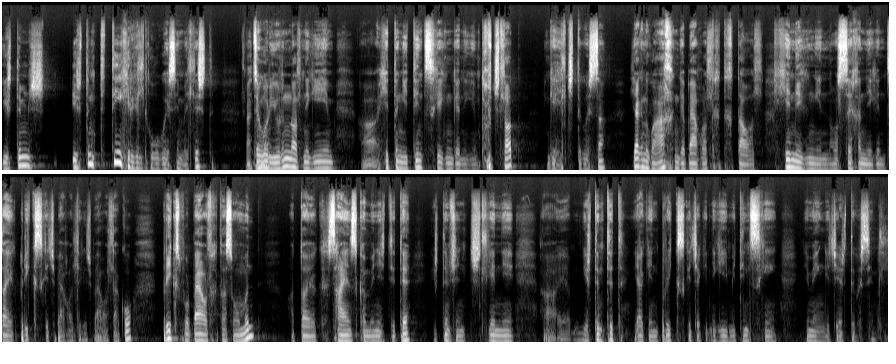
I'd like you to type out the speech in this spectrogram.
эрдэмж эрдэмтдийн хэрэгэлдэг үг байсан юм байлээ шүү дээ. Зөвхөн ер нь бол нэг ийм хідэн эдийн засгийг ингээ нэг юм товчлоод ингээ хэлцдэг байсан. Яг нөгөө анх ингээ байгуулагдахтаа бол хин нэгэн энэ улсынх нь нэг нь за яг BRICS гэж байгуулъя гэж байгуулаагүй. BRICS бүр байгуулагдахаас өмнө одоо яг science community те эрдэм шинжилгээний эрдэмтэд яг энэ BRICS гэж яг нэг ийм эдийн засгийн юм ингэж ярьдаг байсан юм бэл.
